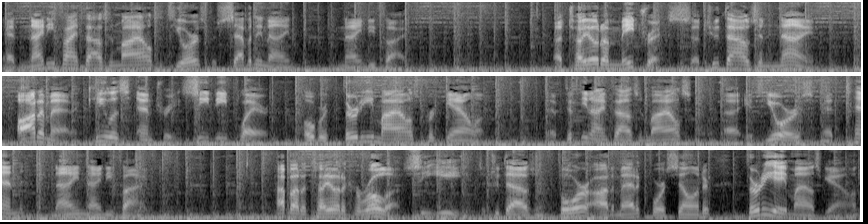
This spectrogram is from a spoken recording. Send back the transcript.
At 95,000 miles, it's yours for 79.95. A Toyota Matrix, a 2009 automatic, keyless entry, CD player, over 30 miles per gallon. At 59,000 miles, Uh, it's yours at ten nine ninety five. How about a Toyota Corolla CE? It's a 2004 automatic four cylinder, 38 miles gallon.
